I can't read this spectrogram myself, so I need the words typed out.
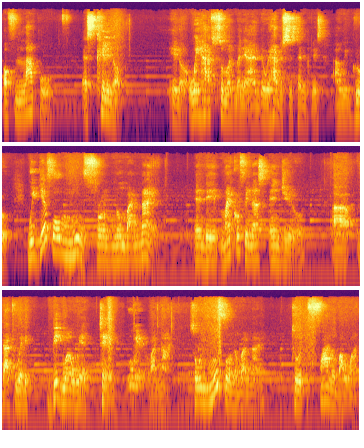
of LAPO uh, scaling up. You know, we had so much money and we had the system in place and we grew. We therefore moved from number nine in the microfinance NGO uh, that were the big one were 10, we were number nine. So we moved from number nine to far number one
